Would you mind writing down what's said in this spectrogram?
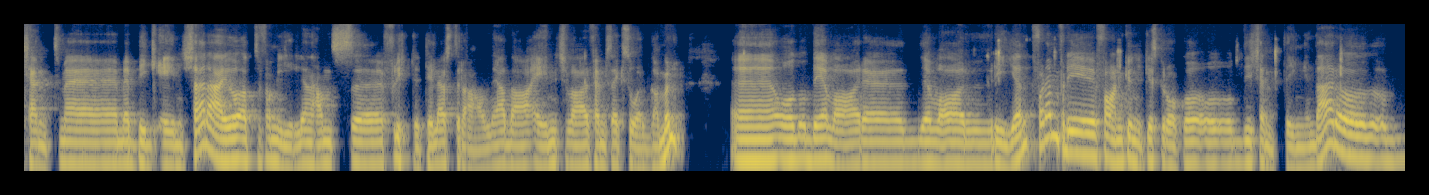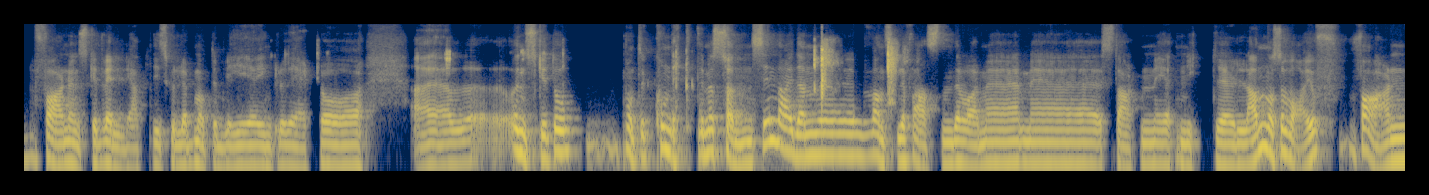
kjent med, med Big Ange her, er jo at familien hans eh, flyttet til Australia da Ange var fem-seks år gammel. Og det var, det var vrient for dem, fordi faren kunne ikke språk og, og, de kjente ingen der. Og, faren ønsket veldig at de skulle på en måte bli inkludert og ønsket å på en måte connecte med sønnen sin da, i den eh, vanskelige fasen det var med, med, starten i et nytt eh, land. Og så var jo faren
